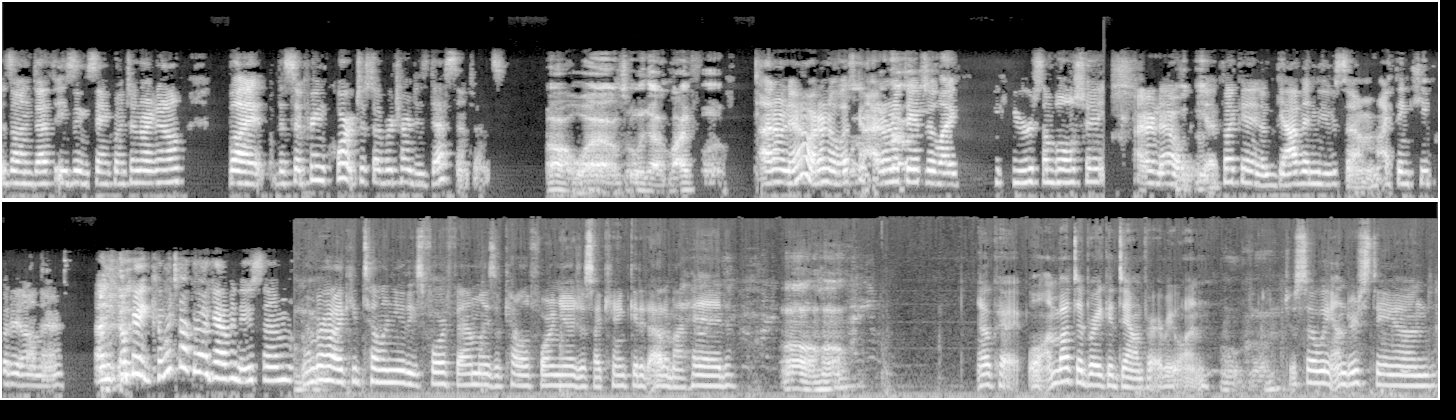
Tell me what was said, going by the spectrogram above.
is on death. He's in San Quentin right now, but the Supreme Court just overturned his death sentence. Oh wow. So we got life of. I don't know. I don't know what's gonna. I don't know if they have to like hear some bullshit. I don't know. Yeah, fucking Gavin Newsom. I think he put it on there. And okay, can we talk about Gavin Newsom? Remember how I keep telling you these four families of California? Just I can't get it out of my head. Uh huh. Okay, well I'm about to break it down for everyone, Okay. just so we understand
